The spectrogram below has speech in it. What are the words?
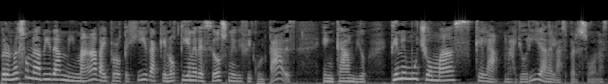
pero no es una vida mimada y protegida que no tiene deseos ni dificultades. En cambio, tiene mucho más que la mayoría de las personas.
